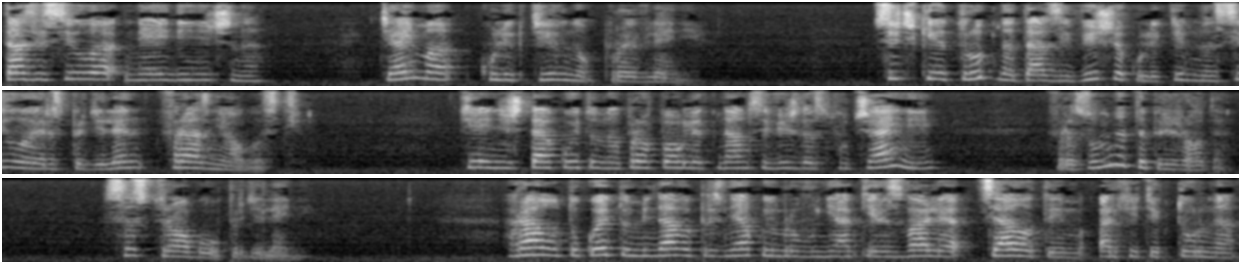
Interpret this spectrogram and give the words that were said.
Тази сила не е единична, тя има колективно проявление. Всичкият труд на тази висша колективна сила е разпределен в разни области. Тие неща, които на пръв поглед нам се виждат случайни, в разумната природа са строго определени. Ралото, което минава през някои мравоняки и разваля цялата им архитектурна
